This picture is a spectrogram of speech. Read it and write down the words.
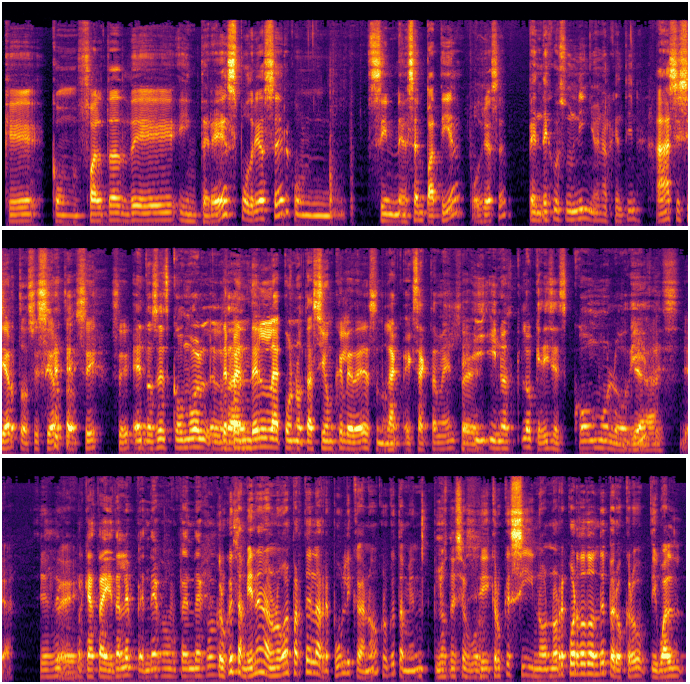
que con falta de interés podría ser, con sin esa empatía podría ser. Pendejo es un niño en Argentina. Ah, sí, cierto, sí, cierto, sí, sí. Entonces, ¿cómo? Depende de la connotación que le des, ¿no? la- exactamente. Sí. Y, y no es lo que dices, ¿cómo lo Ya, dices? ya. ¿Sí es Sí. Porque hasta ahí darle pendejo, un pendejo. Creo que también en alguna parte de la República, ¿no? Creo que también. No estoy seguro. Sí, creo que sí. No, no recuerdo dónde, pero creo igual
